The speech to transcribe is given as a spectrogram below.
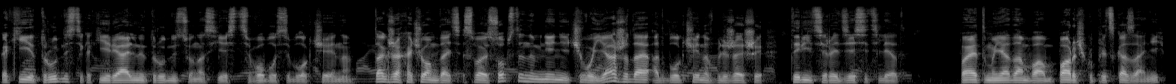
какие трудности, какие реальные трудности у нас есть в области блокчейна. Также я хочу вам дать свое собственное мнение, чего я ожидаю от блокчейна в ближайшие 3-10 лет. Поэтому я дам вам парочку предсказаний.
